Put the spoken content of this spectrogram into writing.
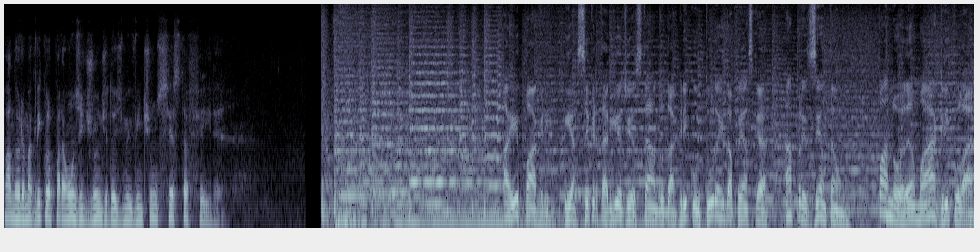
Panorama Agrícola para 11 de junho de 2021, sexta-feira. A EPAGRE e a Secretaria de Estado da Agricultura e da Pesca apresentam Panorama Agrícola,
